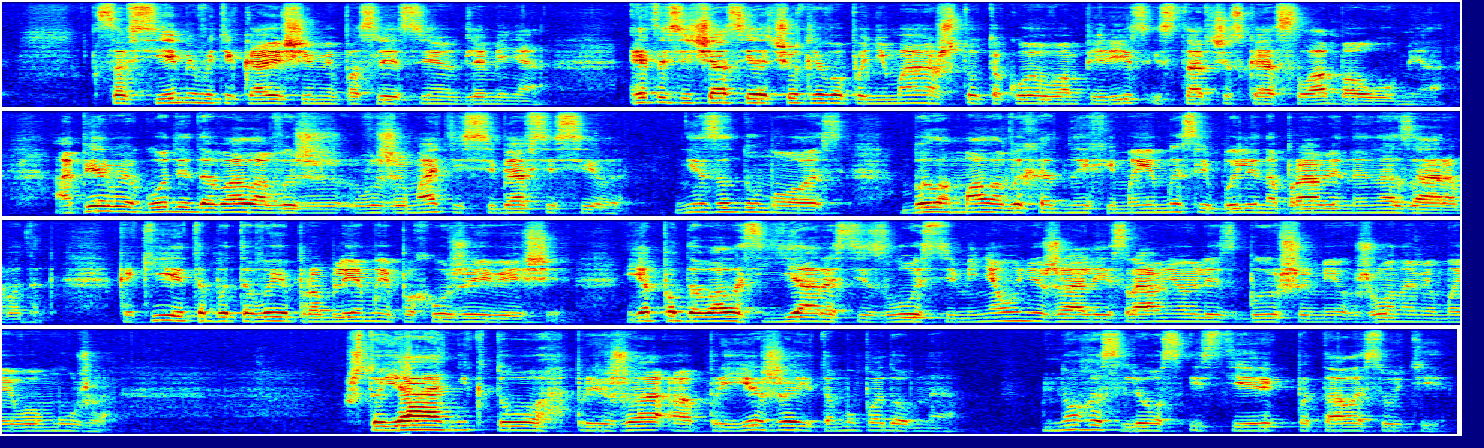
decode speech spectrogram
со всеми вытекающими последствиями для меня – это сейчас я отчетливо понимаю, что такое вампиризм и старческое слабоумие. А первые годы давала выж- выжимать из себя все силы. Не задумывалась, было мало выходных, и мои мысли были направлены на заработок. Какие-то бытовые проблемы и похожие вещи. Я поддавалась ярости, злости, меня унижали и сравнивали с бывшими женами моего мужа что я никто, приезжа, а приезжий и тому подобное. Много слез, истерик, пыталась уйти.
